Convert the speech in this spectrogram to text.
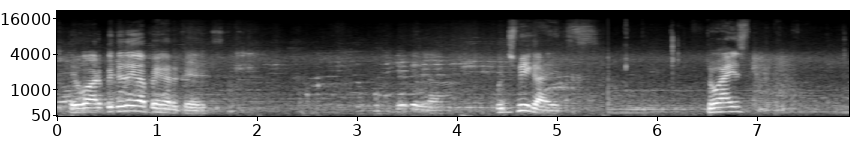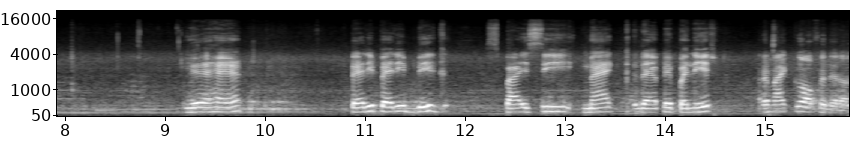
तेरे को आरपी दे देगा पे करके। कुछ भी गाइस। तो गाइस ये है peri peri big spicy mac wrap paneer. अरे माइक क्यों ऑफ़ है तेरा?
